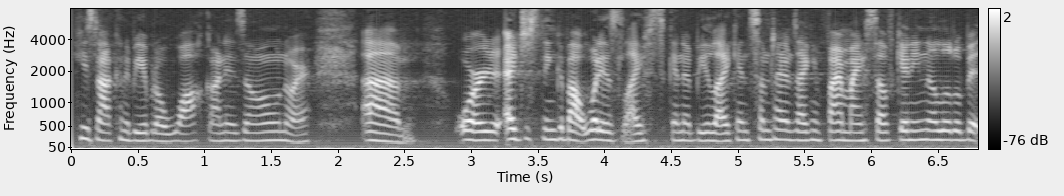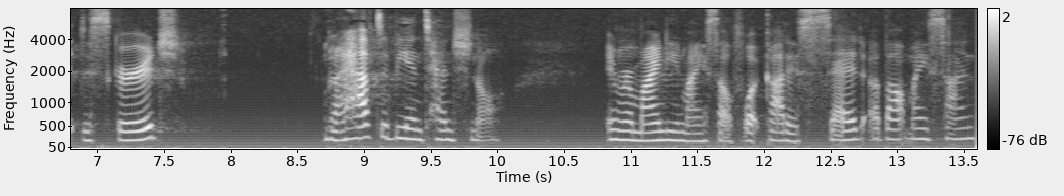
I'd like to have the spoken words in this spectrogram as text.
he's not going to be able to walk on his own, or um, or I just think about what his life's going to be like. And sometimes I can find myself getting a little bit discouraged. But I have to be intentional in reminding myself what God has said about my son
